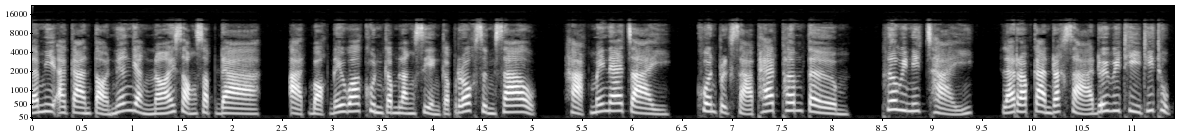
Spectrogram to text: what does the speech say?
และมีอาการต่อเนื่องอย่างน้อย 2 สัปดาห์ อาจบอกได้ว่าคุณกำลังเสี่ยงกับโรคซึมเศร้า หากไม่แน่ใจ ควรปรึกษาแพทย์เพิ่มเติม เพื่อวินิจฉัย และรับการรักษาด้วยวิธีที่ถูก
